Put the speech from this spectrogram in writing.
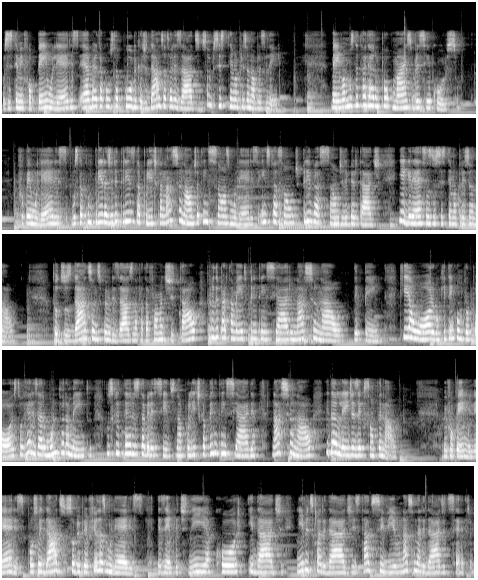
O sistema Infopem Mulheres é aberto à consulta pública de dados atualizados sobre o sistema prisional brasileiro. Bem, vamos detalhar um pouco mais sobre esse recurso. O FUPEI Mulheres busca cumprir as diretrizes da Política Nacional de Atenção às Mulheres em Situação de Privação de Liberdade e Egressas do Sistema Prisional. Todos os dados são disponibilizados na plataforma digital pelo Departamento Penitenciário Nacional, DEPEN, que é um órgão que tem como propósito realizar o monitoramento dos critérios estabelecidos na Política Penitenciária Nacional e da Lei de Execução Penal. O Infopem Mulheres possui dados sobre o perfil das mulheres, exemplo etnia, cor, idade, nível de escolaridade, estado civil, nacionalidade, etc.,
